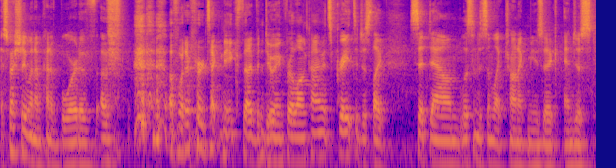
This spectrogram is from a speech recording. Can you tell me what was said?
especially when i'm kind of bored of of, of whatever techniques that i've been doing for a long time. It's great to just like sit down listen to some electronic music and just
